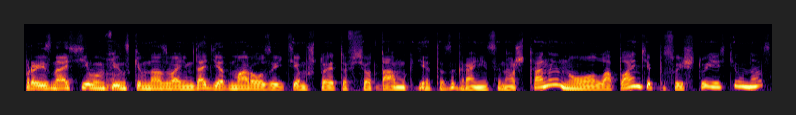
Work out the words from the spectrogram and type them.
произносимым финским названием, да, Дед Мороза и тем, что это все там где-то за границей нашей страны, но Лапландия по существу есть и у нас.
